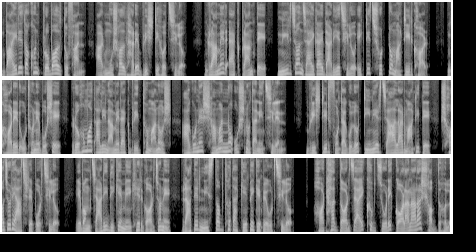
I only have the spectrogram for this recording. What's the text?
বাইরে তখন প্রবল তুফান আর মুষলধারে বৃষ্টি হচ্ছিল। গ্রামের এক প্রান্তে নির্জন জায়গায় দাঁড়িয়েছিল একটি ছোট্ট মাটির ঘর। ঘরের উঠোনে বসে রহমত আলী নামের এক বৃদ্ধ মানুষ আগুনের সামান্য উষ্ণতা নিচ্ছিলেন। বৃষ্টির ফোঁটাগুলো টিনের চাল আর মাটিতে সজোরে আছড়ে পড়ছিল এবং চারিদিকে মেঘের গর্জনে রাতের নিস্তব্ধতা কেঁপে কেঁপে উঠছিল। হঠাৎ দরজায় খুব জোরে কড়া নাড়ার শব্দ হল।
